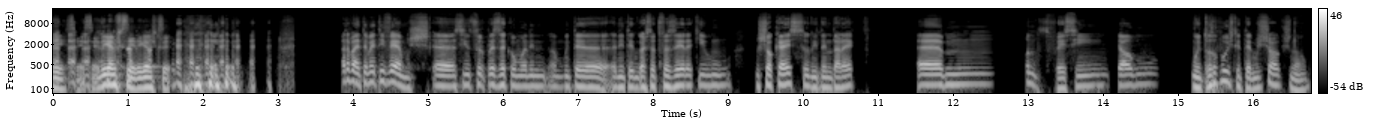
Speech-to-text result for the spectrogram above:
sim, sim, sim, digamos que sim, digamos que sim. Ora bem, também tivemos, eh, assim de surpresa como a muita a Nintendo gosta de fazer, aqui um, um showcase, o Nintendo Direct, ahm, onde foi assim algo muito robusto em termos de jogos, não?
